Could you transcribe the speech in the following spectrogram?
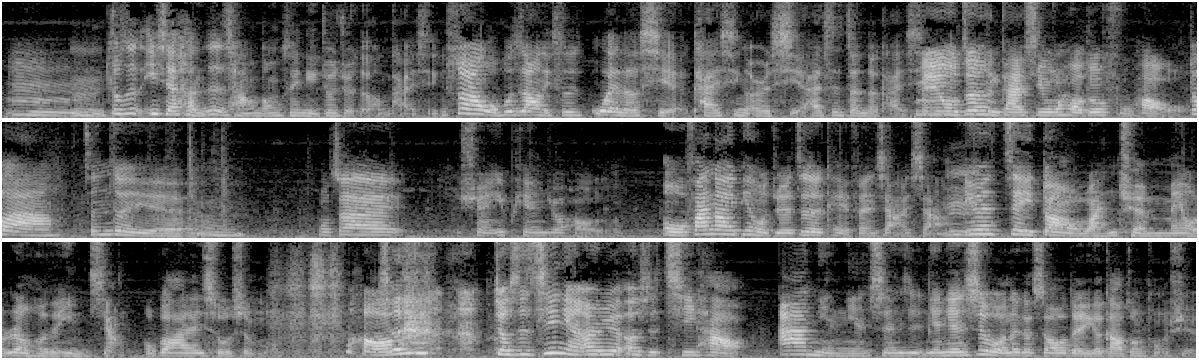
嗯嗯，就是一些很日常的东西，你就觉得很开心。虽然我不知道你是为了写开心而写，还是真的开心。没有，真的很开心。我好多符号哦。对啊，真的耶。嗯，我再选一篇就好了。哦，我翻到一篇，我觉得这个可以分享一下，嗯、因为这一段我完全没有任何的印象，我不知道他在说什么。好，九十七年二月二十七号，阿年年生日。年年是我那个时候的一个高中同学。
